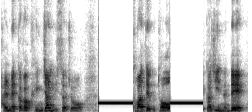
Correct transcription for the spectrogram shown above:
발매가가 굉장히 비싸죠. 후반대부터 까지 있는데.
